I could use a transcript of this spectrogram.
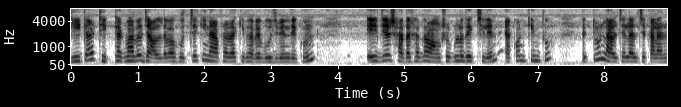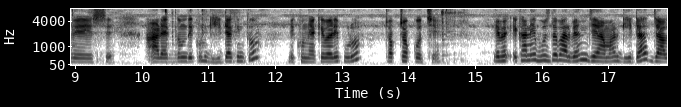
ঘিটা ঠিকঠাকভাবে জাল দেওয়া হচ্ছে কি না আপনারা কীভাবে বুঝবেন দেখুন। এই যে সাদা সাদা অংশগুলো দেখছিলেন, এখন কিন্তু একটু লালচে লালচে কালার হয়ে এসছে। আর একদম দেখুন ঘিটা কিন্তু দেখুন একেবারে পুরো চকচক করছে। এবার এখানেই বুঝতে পারবেন যে আমার ঘিটা জাল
